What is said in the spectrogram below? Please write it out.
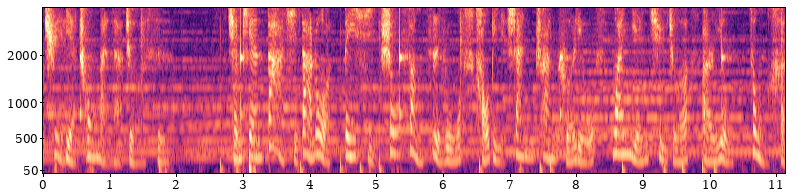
却也充满了哲思。全篇大起大落，悲喜收放自如，好比山川河流，蜿蜒曲折而又纵横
